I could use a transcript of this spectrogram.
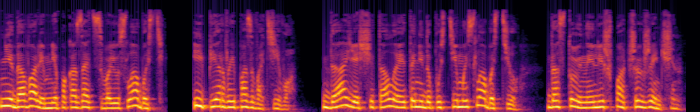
не давали мне показать свою слабость и первой позвать его. Да, я считала это недопустимой слабостью, достойной лишь падших женщин.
